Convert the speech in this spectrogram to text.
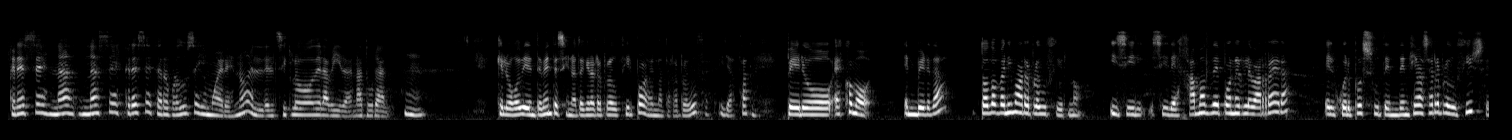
creces, naces, creces, te reproduces y mueres, ¿no? El, ciclo de la vida natural. Mm. Que luego, evidentemente, si no te quieres reproducir, pues no te reproduces y ya está. Pero es como, en verdad, todos venimos a reproducirnos. Y si, si dejamos de ponerle barreras, el cuerpo, su tendencia va a ser reproducirse.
